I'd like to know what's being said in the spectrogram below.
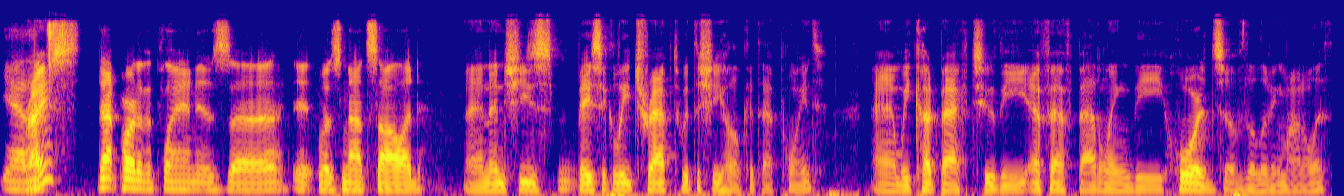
Yeah, Right? that's that part of the plan is uh it was not solid. And then she's basically trapped with the She-Hulk at that point. And we cut back to the FF battling the hordes of the living monolith,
